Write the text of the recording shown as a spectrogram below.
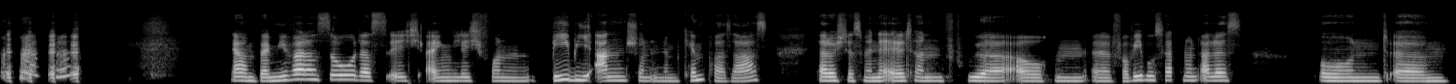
Ja, und bei mir war das so, dass ich eigentlich von Baby an schon in einem Camper saß. Dadurch, dass meine Eltern früher auch einen äh, VW-Bus hatten und alles. Und ähm,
